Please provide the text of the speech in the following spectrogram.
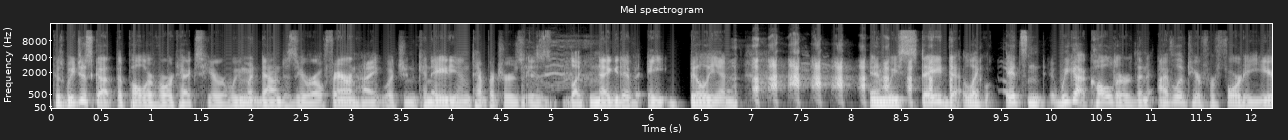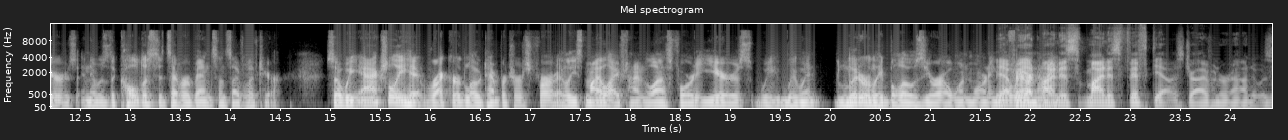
because we just got the polar vortex here. We went down to zero Fahrenheit, which in Canadian temperatures is like negative 8 billion. and we stayed like it's we got colder than I've lived here for 40 years and it was the coldest it's ever been since I've lived here. So we actually hit record low temperatures for at least my lifetime, the last 40 years. We we went literally below zero one morning. Yeah, we had minus minus 50. I was driving around. It was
